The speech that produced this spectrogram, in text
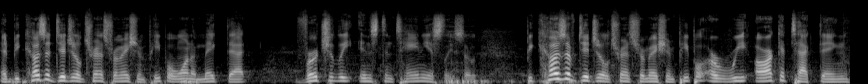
And because of digital transformation, people want to make that virtually instantaneously. So because of digital transformation, people are re-architecting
